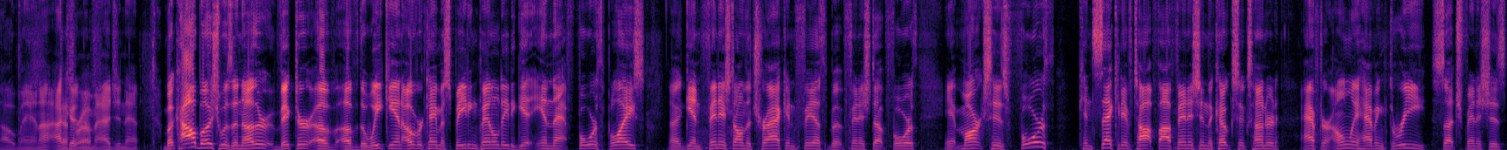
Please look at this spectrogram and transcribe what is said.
Oh man, I, I couldn't rough. imagine that. But Kyle Busch was another victor of of the weekend. Overcame a speeding penalty to get in that fourth place. Again, finished on the track in fifth, but finished up fourth. It marks his fourth consecutive top five finish in the Coke 600 after only having three such finishes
